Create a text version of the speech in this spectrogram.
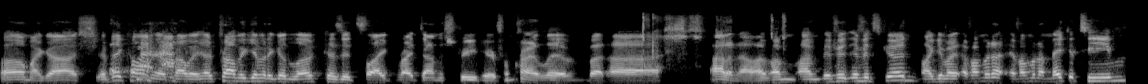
Oh my gosh! If they called me, I'd probably I'd probably give it a good look because it's like right down the street here from where I live. But uh, I don't know. I'm, I'm, I'm if it, if it's good, like if I if I'm gonna if I'm gonna make a team,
